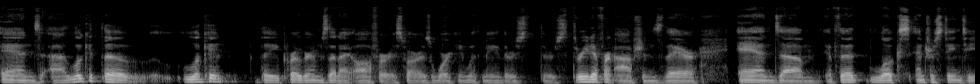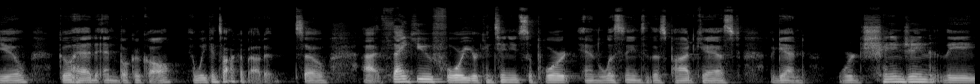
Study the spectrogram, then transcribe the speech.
And uh, look at the look at the programs that I offer as far as working with me. There's there's three different options there, and um, if that looks interesting to you, go ahead and book a call, and we can talk about it. So, uh, thank you for your continued support and listening to this podcast. Again, we're changing the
